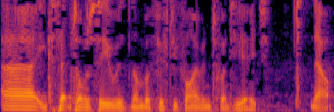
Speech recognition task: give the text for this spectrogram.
Uh, except obviously with number 55 and 28. Now,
